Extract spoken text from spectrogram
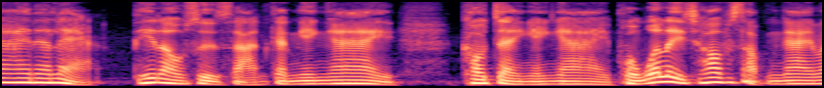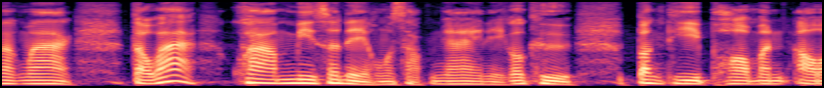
ง่ายๆนั่นแหละ ที่เราสื่อสารกันง่าย ๆ เข้าใจง่าย ๆ ผมก็เลยชอบศัพท์ง่ายมากๆ แต่ว่าความมีเสน่ห์ของศัพท์ง่ายเนี่ยก็คือ บางทีพอมันเอา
